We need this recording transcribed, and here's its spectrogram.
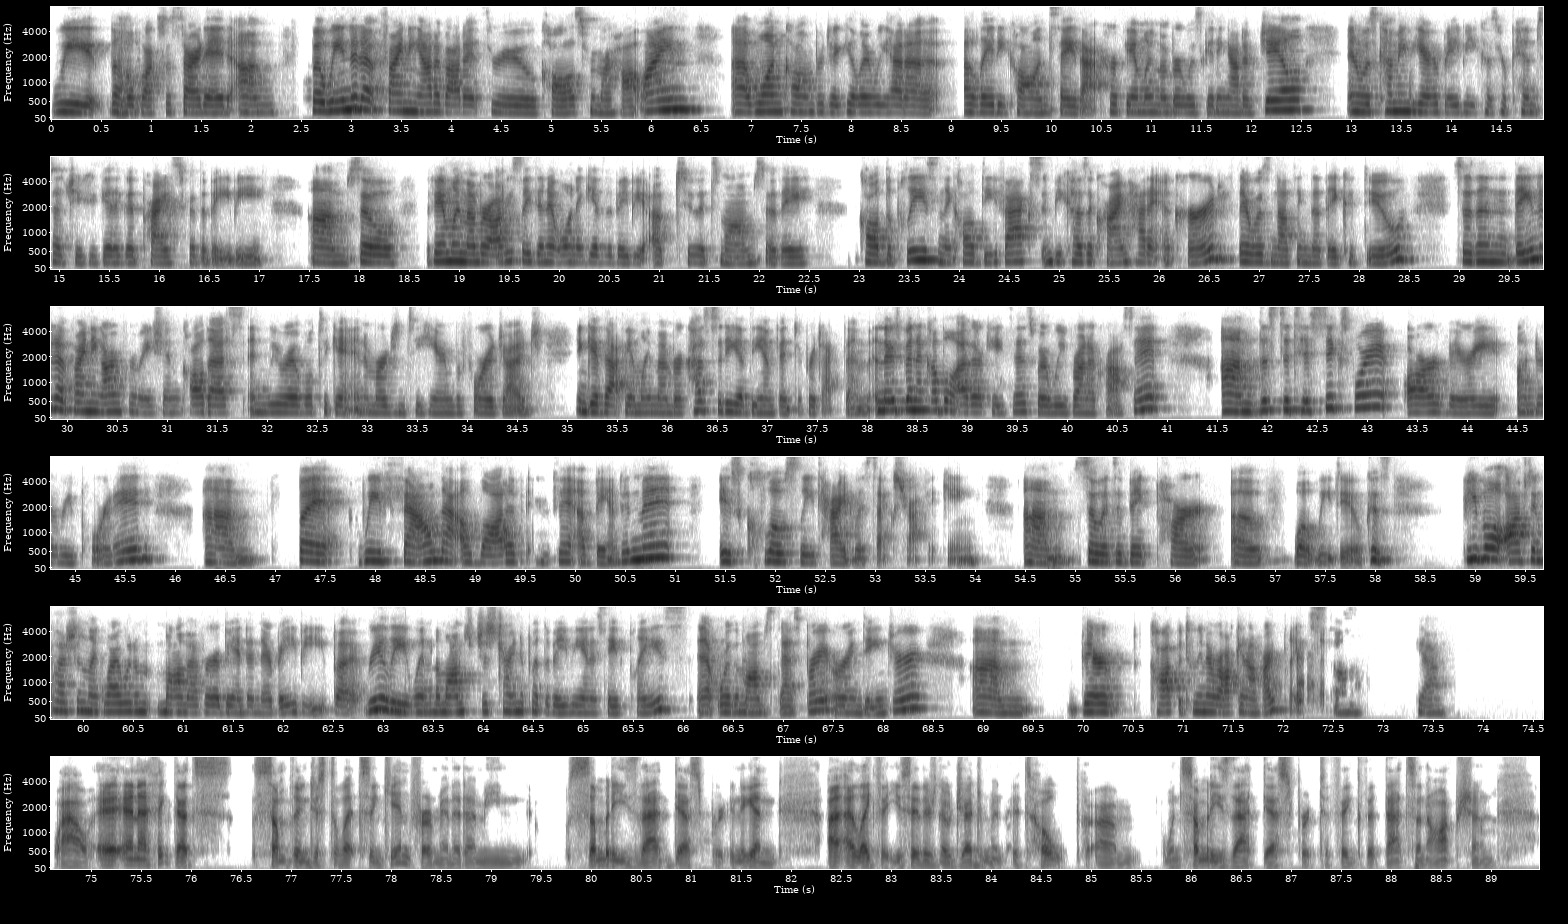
we the Hope Box was started. Um, but we ended up finding out about it through calls from our hotline. Uh, one call in particular, we had a a lady call and say that her family member was getting out of jail and was coming to get her baby because her pimp said she could get a good price for the baby. Um, so the family member obviously didn't want to give the baby up to its mom, so they called the police and they called DFACS. And because a crime hadn't occurred, there was nothing that they could do. So then they ended up finding our information, called us, and we were able to get an emergency hearing before a judge and give that family member custody of the infant to protect them. And there's been a couple other cases where we've run across it. Um, the statistics for it are very underreported. Um, but we've found that a lot of infant abandonment is closely tied with sex trafficking. Um, so it's a big part of what we do. Because people often question like why would a mom ever abandon their baby? But really when the mom's just trying to put the baby in a safe place eh, or the mom's desperate or in danger um, they're caught between a rock and a hard place. So yeah. Wow. And i think that's something just to let sink in for a minute. I mean somebody's that desperate and again I, I, like that you say there's no judgment it's hope. Um, when somebody's that desperate to think that that's an option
